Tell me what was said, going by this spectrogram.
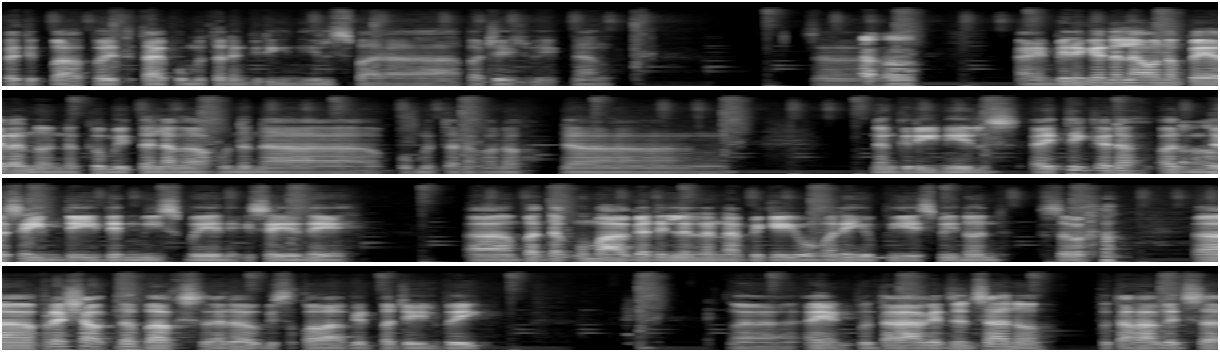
pwede baka pwede tayo pumunta ng Green Hills para pa-jailbreak nang. So, Oo. ay binigyan na lang ako ng pera noon, nag-commit na lang ako na, na pumunta ng ano ng ng Green Hills. I think ano on Oo. the same day din mismo yun eh kasi yun eh ah bandang umaga nila na nabigay yung ano yung PSP noon. So ah, fresh out the box, ano, gusto ko agad pa jailbreak. Ah, ayun, punta ka agad dun sa ano, punta ka agad sa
